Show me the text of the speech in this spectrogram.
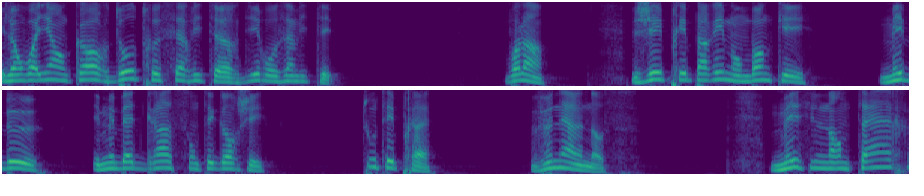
Il envoya encore d'autres serviteurs dire aux invités Voilà, j'ai préparé mon banquet, mes bœufs et mes bêtes grasses sont égorgés. Tout est prêt. Venez à la noce. Mais ils n'en tinrent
